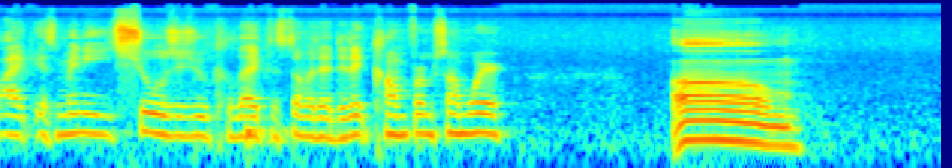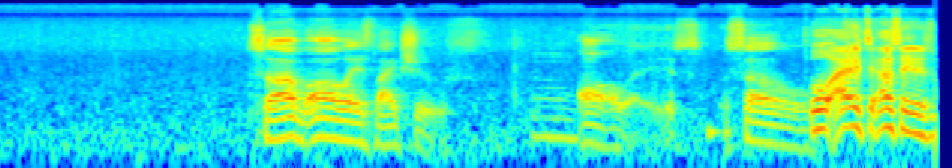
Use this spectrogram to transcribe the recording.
like as many shoes as you collect and stuff like that? Did it come from somewhere? Um. So I've always liked shoes. Always. So Well, I I say this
